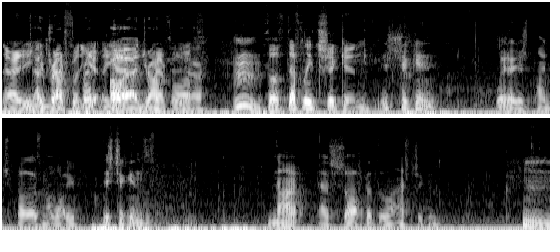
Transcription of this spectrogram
Alright, you Did can bread drop for yeah, bread? yeah, Oh, I dropped bread it, off. Mm. So it's definitely chicken. This chicken. Wait, I just punched. Oh, that's my water. This chicken's not as soft as the last chicken. Hmm.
